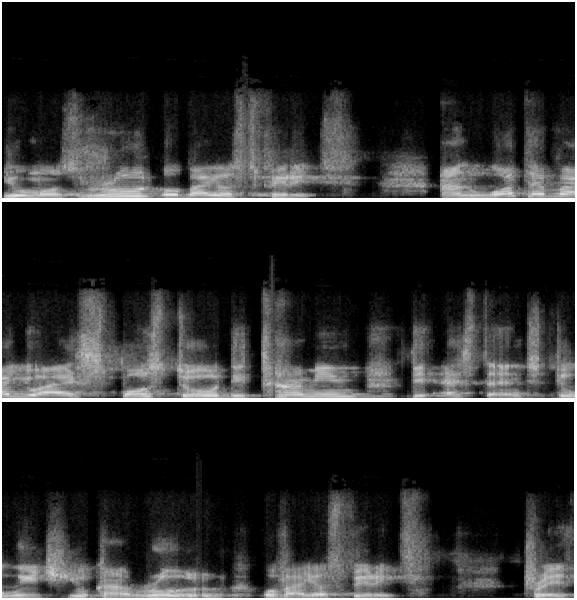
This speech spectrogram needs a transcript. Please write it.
You must rule over your spirit. And whatever you are exposed to determine the extent to which you can rule over your spirit. Praise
